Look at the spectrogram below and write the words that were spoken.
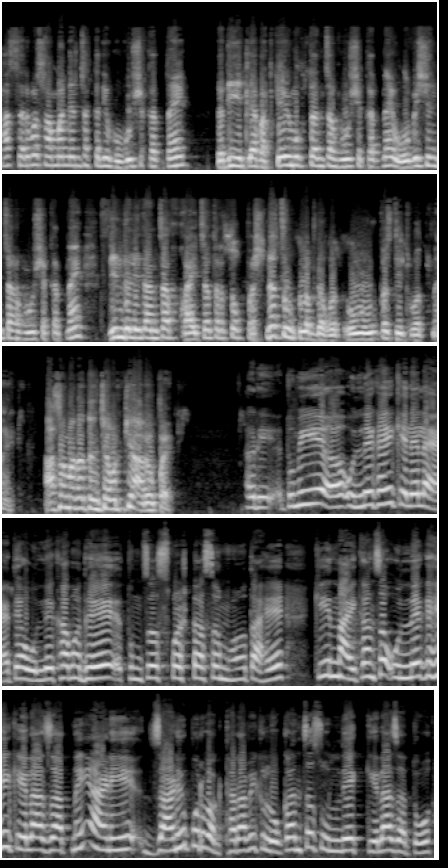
हा सर्वसामान्यांचा कधी होऊ शकत नाही. कधी इथल्या भटके विमुक्तांचा होऊ शकत नाही ओबीसींचा होऊ शकत नाही. दीनदलितांचा व्हायचा तर तो प्रश्नच उपलब्ध होत उपस्थित होत नाही. असा माझा त्यांच्यावरची आरोप आहे. अगदी. तुम्ही उल्लेखही केलेला आहे. त्या उल्लेखामध्ये तुमचं स्पष्ट असं म्हणत आहे की नायकांचा उल्लेखही केला जात नाही आणि जाणीवपूर्वक ठराविक लोकांचाच उल्लेख केला जातो.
